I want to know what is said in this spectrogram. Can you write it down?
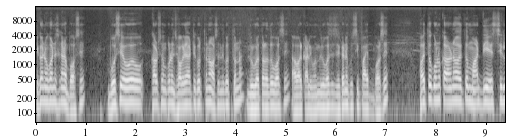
এখানে ওখানে সেখানে বসে। বসে ও কারোর সঙ্গে কোনো ঝগড়াঝাটি করতো না, অশান্তি করতো না, দুর্গাতলাতেও বসে, আবার কালী মন্দিরে বসে, যেখানে খুশি পায় বসে। হয়তো কোনো কারণে হয়তো মাঠ দিয়ে এসেছিল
